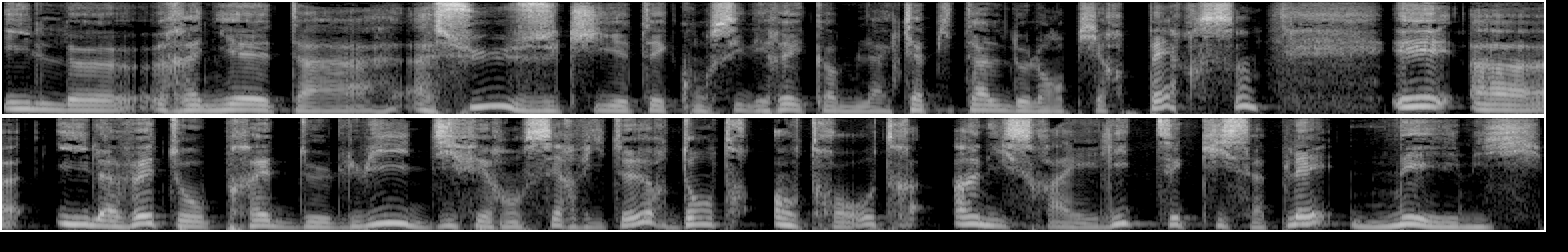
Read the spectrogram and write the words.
Il euh, régnait à, à qui était considérée comme la capitale de l'Empire perse, et euh, il avait auprès de lui différents serviteurs, d'entre entre autres un Israélite qui s'appelait Néhémie.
